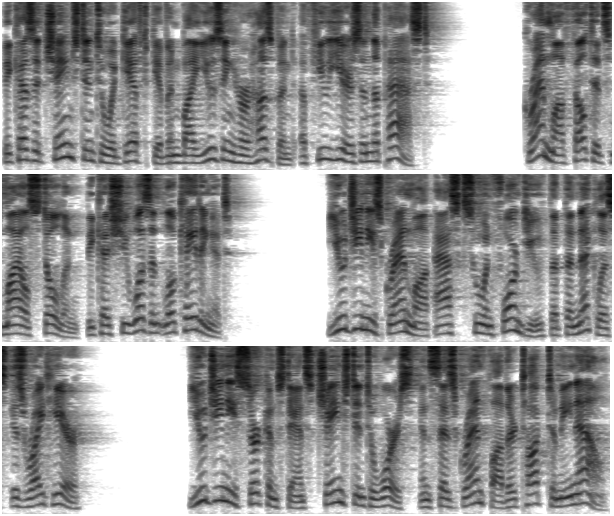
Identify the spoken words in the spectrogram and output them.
Because it changed into a gift given by using her husband a few years in the past. Grandma felt its miles stolen because she wasn't locating it. Eugenie's grandma asks who informed you that the necklace is right here. Eugenie's circumstance changed into worse and says grandfather talk to me now.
